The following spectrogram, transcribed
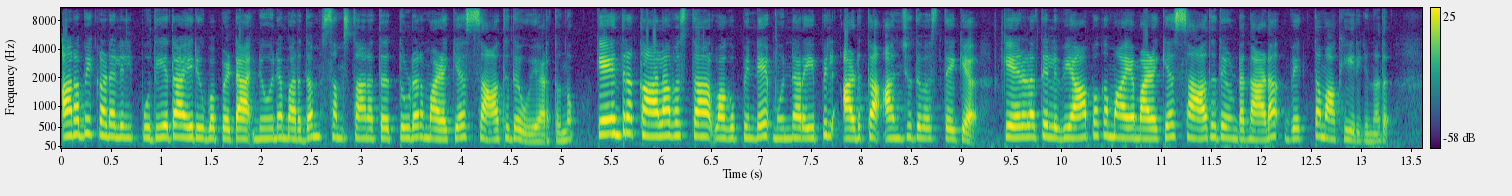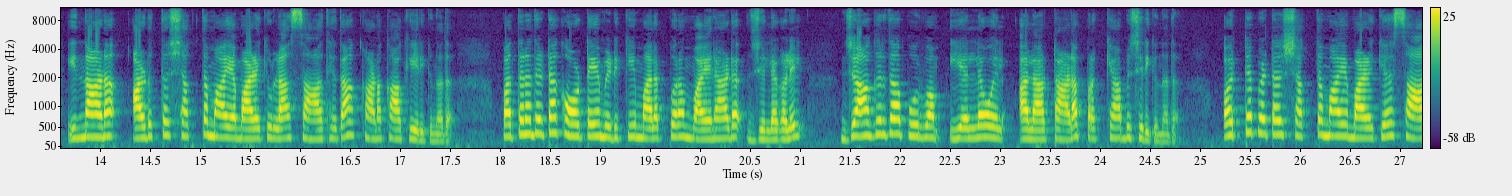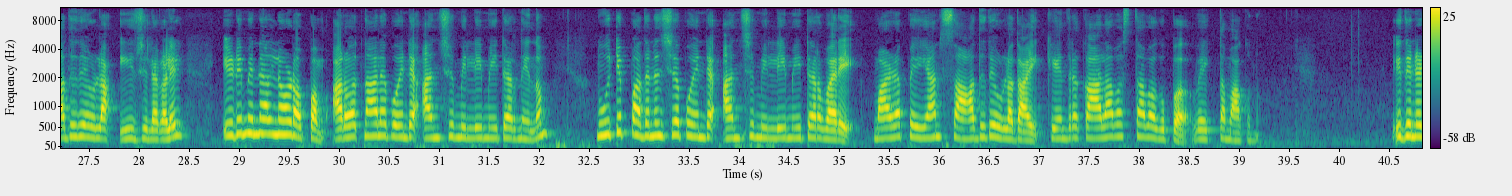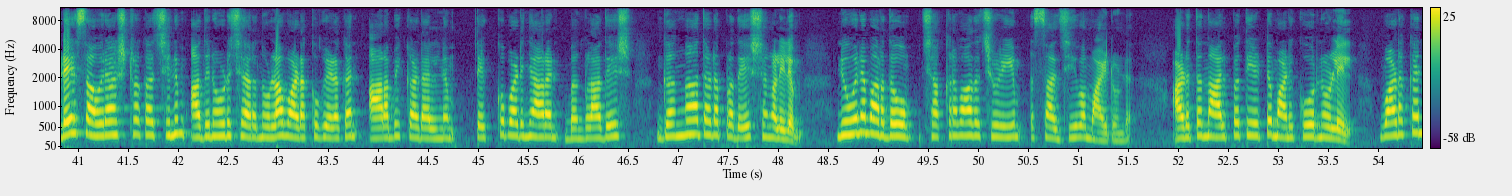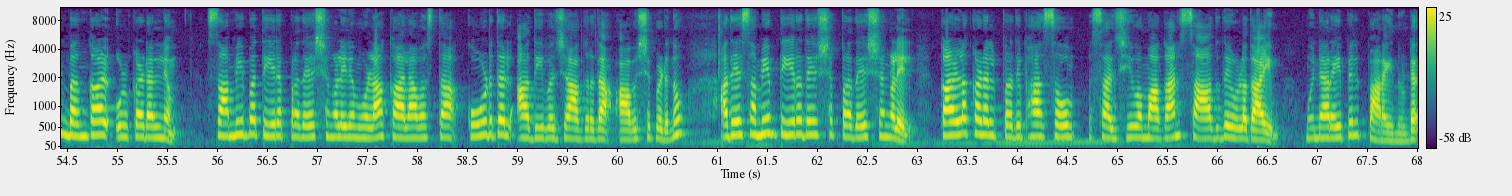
അറബിക്കടലിൽ പുതിയതായി രൂപപ്പെട്ട ന്യൂനമർദ്ദം സംസ്ഥാനത്ത് തുടർ മഴയ്ക്ക് സാധ്യത ഉയർത്തുന്നു. കേന്ദ്ര കാലാവസ്ഥാ വകുപ്പിന്റെ മുന്നറിയിപ്പിൽ അടുത്ത അഞ്ചു ദിവസത്തേക്ക് കേരളത്തിൽ വ്യാപകമായ മഴയ്ക്ക് സാധ്യതയുണ്ടെന്നാണ് വ്യക്തമാക്കിയിരിക്കുന്നത്. ഇന്നാണ് അടുത്ത ശക്തമായ മഴയ്ക്കുള്ള സാധ്യത കണക്കാക്കിയിരിക്കുന്നത്. പത്തനംതിട്ട കോട്ടയം ഇടുക്കി മലപ്പുറം വയനാട് ജില്ലകളിൽ ജാഗ്രതാപൂർവം യെല്ലോ അലർട്ടാണ് പ്രഖ്യാപിച്ചിരിക്കുന്നത്. ഒറ്റപ്പെട്ട ശക്തമായ മഴയ്ക്ക് സാധ്യതയുള്ള ഈ ജില്ലകളിൽ ഇടിമിന്നലിനോടൊപ്പം അറുപത്തിനാല് പോയിന്റ് അഞ്ച് മില്ലിമീറ്റർ നിന്നും നൂറ്റി പതിനഞ്ച് പോയിന്റ് അഞ്ച് മില്ലിമീറ്റർ വരെ മഴ പെയ്യാൻ സാധ്യതയുള്ളതായി കേന്ദ്ര കാലാവസ്ഥാ വകുപ്പ് വ്യക്തമാക്കുന്നു. ഇതിനിടെ സൗരാഷ്ട്ര കച്ചിനും അതിനോട് ചേർന്നുള്ള വടക്കുകിഴക്കൻ അറബിക്കടലിനും തെക്കു പടിഞ്ഞാറൻ ബംഗ്ലാദേശ് ഗംഗാതട പ്രദേശങ്ങളിലും ന്യൂനമർദ്ദവും ചക്രവാത ചുഴിയും സജീവമായിട്ടുണ്ട്. അടുത്ത നാൽപ്പത്തിയെട്ട് മണിക്കൂറിനുള്ളിൽ വടക്കൻ ബംഗാൾ ഉൾക്കടലിനും സമീപ തീരപ്രദേശങ്ങളിലുമുള്ള കാലാവസ്ഥ കൂടുതൽ അതീവ ജാഗ്രത ആവശ്യപ്പെടുന്നു. അതേസമയം തീരദേശ പ്രദേശങ്ങളിൽ കള്ളക്കടൽ പ്രതിഭാസവും സജീവമാകാൻ സാധ്യതയുള്ളതായും മുന്നറിയിപ്പിൽ പറയുന്നുണ്ട്.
